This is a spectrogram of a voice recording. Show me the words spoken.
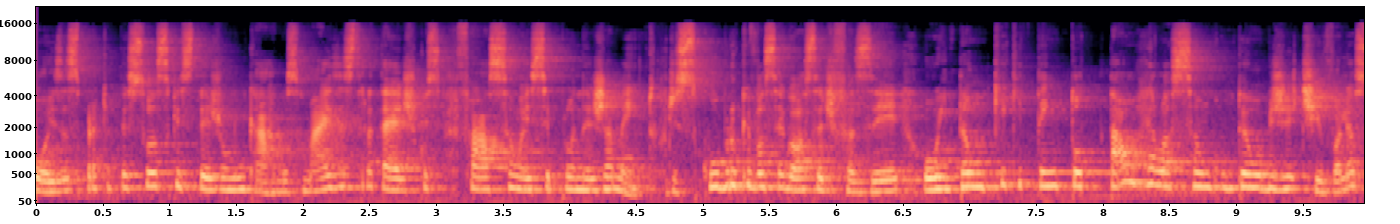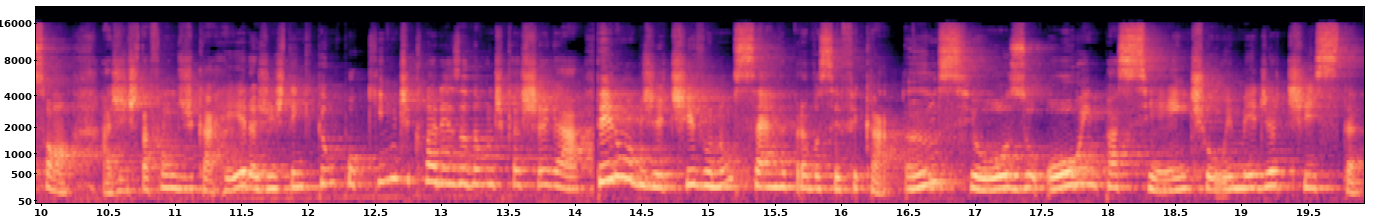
coisas para que pessoas que estejam em cargos mais estratégicos façam esse planejamento. Descubra o que você gosta de fazer ou então o que, que tem total relação com o teu objetivo. Olha só, a gente está falando de carreira, a gente tem que ter um pouquinho de clareza de onde quer chegar. Ter um objetivo não serve para você ficar ansioso ou impaciente ou imediatista.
